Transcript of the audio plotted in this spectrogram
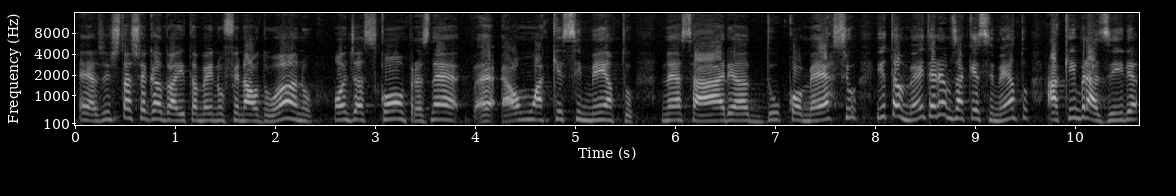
É, a gente está chegando aí também no final do ano, onde as compras, né, é, há um aquecimento nessa área do comércio e também teremos aquecimento aqui em Brasília,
